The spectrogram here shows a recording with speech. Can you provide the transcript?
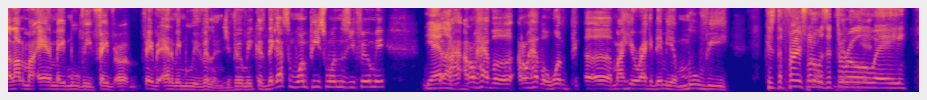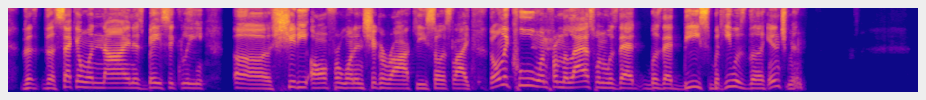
a lot of my anime movie favorite uh, favorite anime movie villains. You feel me? Because they got some One Piece ones. You feel me? yeah, like I, I don't have a I don't have a one uh My Hero Academia movie. because the first one was a throwaway. The the second one nine is basically uh shitty all for one in Shigaraki. So it's like the only cool one from the last one was that was that beast, but he was the henchman.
